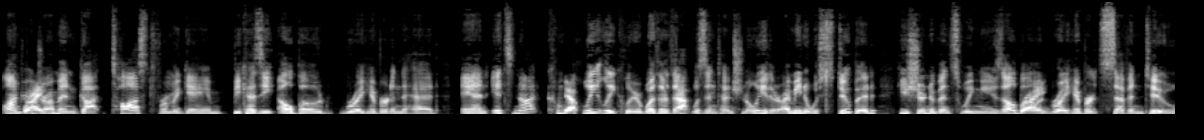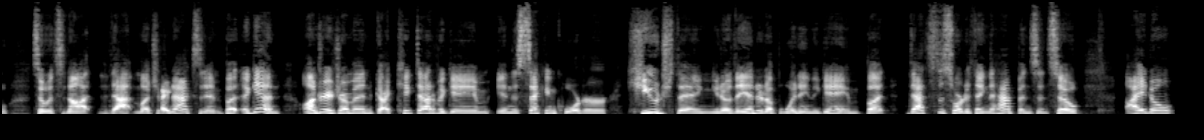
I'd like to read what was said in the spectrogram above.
Andre right. Drummond got tossed from a game because he elbowed Roy Hibbert in the head, and it's not completely yep. clear whether that was intentional either. I mean, it was stupid. He shouldn't have been swinging his elbow, right. and Roy Hibbert's seven two, so it's not that much of an accident. But again, Andre Drummond got kicked out of a game in the second quarter. Huge thing. You know, they ended up winning the game, but that's the sort of thing that happens, and so. I don't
